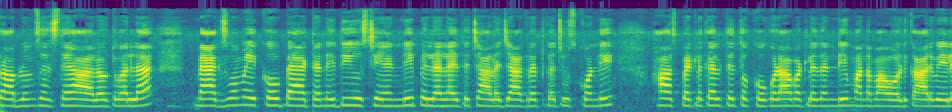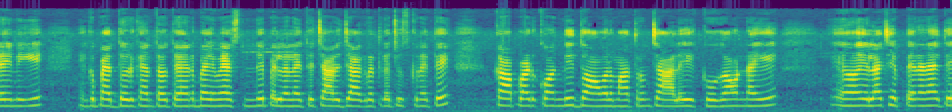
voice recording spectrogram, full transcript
ప్రాబ్లమ్స్ వస్తాయి ఆల్ అవుట్ వల్ల. మ్యాక్సిమం ఎక్కువ బ్యాట్ అనేది యూజ్ చేయండి. పిల్లల్ని అయితే చాలా జాగ్రత్తగా చూసుకోండి. హాస్పిటల్కి వెళ్తే తక్కువ కూడా అవ్వట్లేదండి. మన మా వాడికి ఆరు వేలు అయినాయి. ఇంకా పెద్దోడికి ఎంత అవుతాయని భయం వేస్తుంది. పిల్లల్ని అయితే చాలా జాగ్రత్తగా చూసుకుని అయితే కాపాడుకోండి. దోమలు మాత్రం చాలా ఎక్కువగా ఉన్నాయి. ఎలా చెప్పానని అయితే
